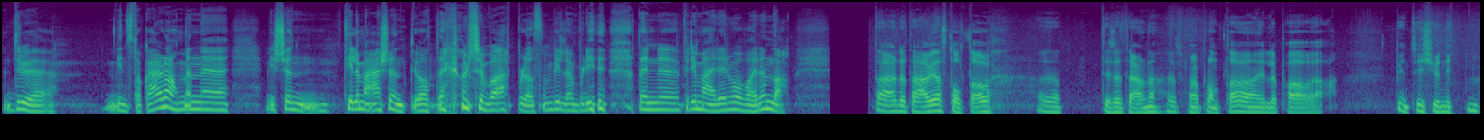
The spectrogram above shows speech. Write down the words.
druevinstokker her, da. Men eh, vi skjønner, til og med jeg skjønte jo at det kanskje var epler som ville bli den eh, primære råvaren, da. Det er dette her vi er stolte av, eh, disse trærne det som er planta i løpet av ja, Begynte i 2019.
